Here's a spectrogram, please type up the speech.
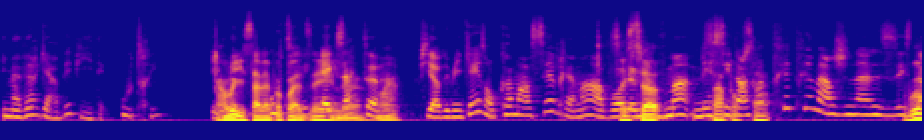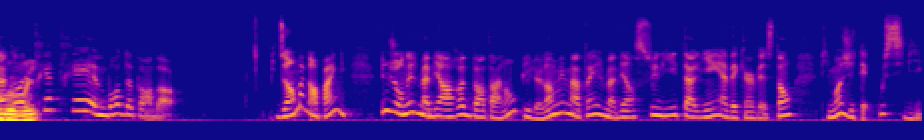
il m'avait regardé, puis il était outré. Ah oui, il savait pas quoi dire. Exactement. Puis en 2015, on commençait vraiment à voir le ça, mouvement, mais c'est 100%. encore très, très marginalisé. C'est Oui, encore oui. très, très une boîte de Pandore. Puis durant ma campagne, une journée, je m'habille en robe pantalon, puis le lendemain matin, je m'habille en soulier italien avec un veston, puis moi, j'étais aussi bien.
